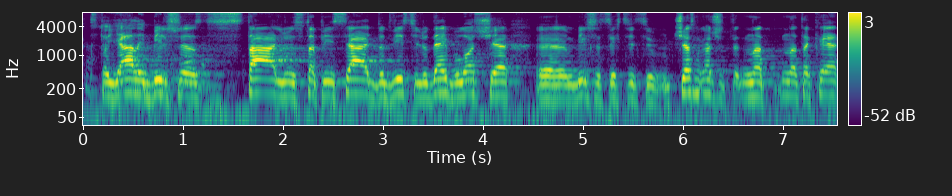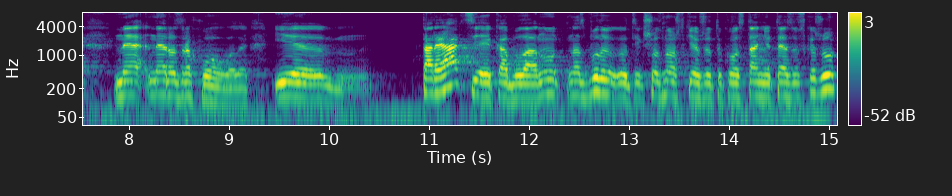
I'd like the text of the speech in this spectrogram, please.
Так. Стояли більше 100, лю- 150 до 200 людей було ще е, більше цих стільців. Чесно кажучи, на, на таке не, не розраховували. І е, та реакція, яка була, ну нас були, от якщо знову ж таки я вже таку останню тезу скажу,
